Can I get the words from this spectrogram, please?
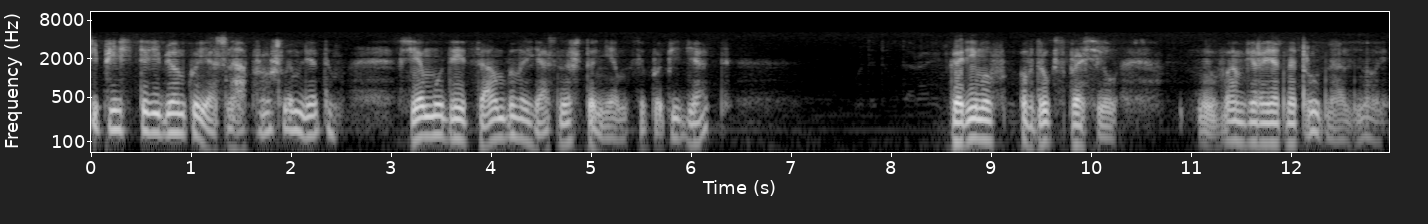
Теперь-то ребенку ясно, а прошлым летом всем мудрецам было ясно, что немцы победят. Каримов вдруг спросил, «Вам, вероятно, трудно одной.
